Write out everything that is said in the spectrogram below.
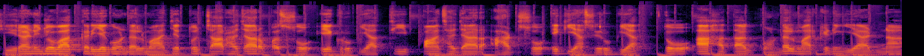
જીરાની જો વાત કરીએ ગોંડલમાં આજે, તો ચાર હજાર બસો એક રૂપિયાથી પાંચ હજાર આઠસો એક્યાસી રૂપિયા. તો આ હતા ગોંડલ માર્કેટિંગ યાર્ડના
